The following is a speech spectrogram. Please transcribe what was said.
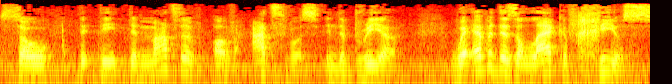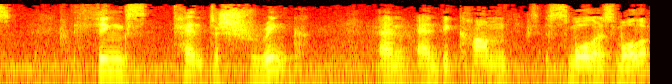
So the, the, the of atzvus in the bria, wherever there's a lack of chius, things tend to shrink and and become smaller and smaller.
